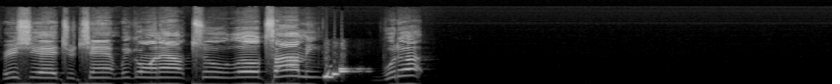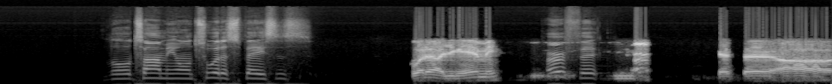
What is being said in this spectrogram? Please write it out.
Appreciate you, champ. We going out to Lil Tommy. What up? Lil Tommy on Twitter Spaces. What up? You can hear me? Perfect. Yes, sir. Uh,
